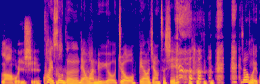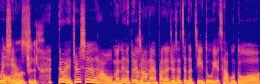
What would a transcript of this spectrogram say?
拉回一些。快速的 聊完旅游就不要讲这些，还是要回归现实。对，就是好，我们那个对账单，反正就是这个季度也差不多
